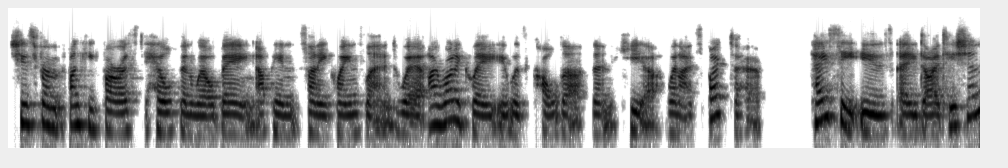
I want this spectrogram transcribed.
She's from Funky Forest Health and Wellbeing up in sunny Queensland, where ironically it was colder than here when I spoke to her. Casey is a dietitian,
